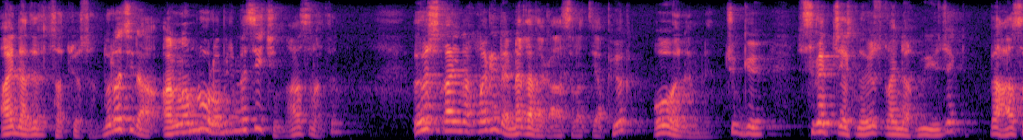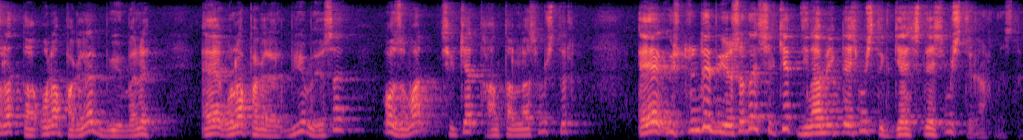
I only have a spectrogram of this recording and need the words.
Aynı adeti satıyorsan. Dolayısıyla anlamlı olabilmesi için hasılatın öz kaynaklarıyla ne kadar hasılat yapıyor o önemli. Çünkü süreç içerisinde öz kaynak büyüyecek ve hasılat da ona paralel büyümeli. Eğer ona paralel büyümüyorsa o zaman şirket hantallaşmıştır. Eğer üstünde büyüyorsa da şirket dinamikleşmiştir, gençleşmiştir arkadaşlar.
